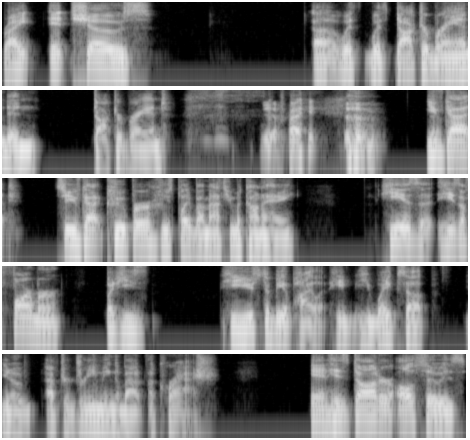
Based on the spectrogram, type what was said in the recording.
Right? It shows uh with with Dr. Brand and Dr. Brand, yeah. right? You've got so you've got Cooper, who's played by Matthew McConaughey. He is a he's a farmer, but he's he used to be a pilot. He he wakes up, you know, after dreaming about a crash. And his daughter also is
